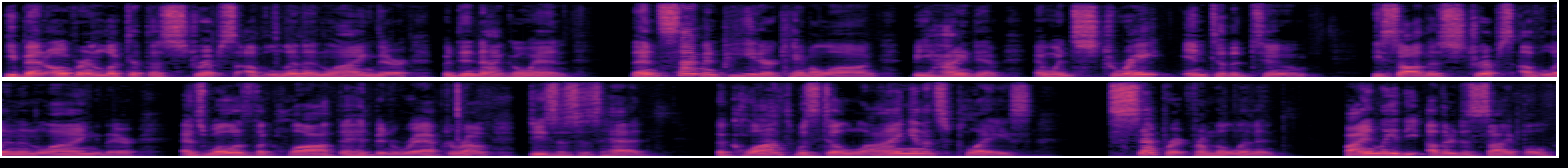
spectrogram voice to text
He bent over and looked at the strips of linen lying there, but did not go in. Then Simon Peter came along behind him and went straight into the tomb. He saw the strips of linen lying there, as well as the cloth that had been wrapped around Jesus' head. The cloth was still lying in its place, separate from the linen. Finally, the other disciple,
